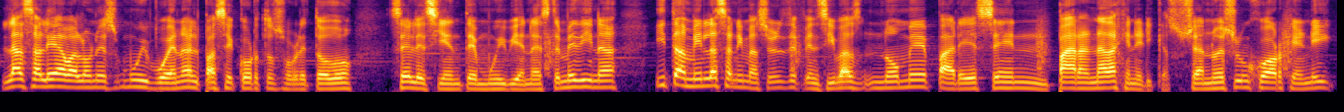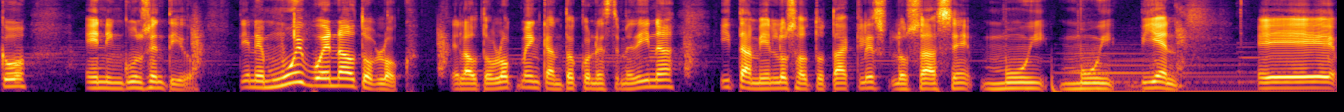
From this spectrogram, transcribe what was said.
la salida de balón es muy buena, el pase corto sobre todo se le siente muy bien a este Medina, y también las animaciones defensivas no me parecen para nada genéricas, o sea, no es un jugador genérico en ningún sentido. Tiene muy buen autoblock. El autoblock me encantó con este Medina. Y también los autotacles los hace muy, muy bien. Eh,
